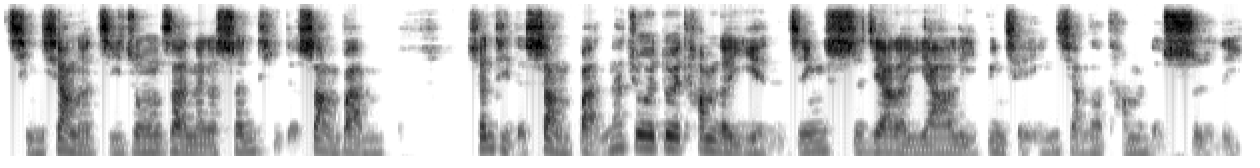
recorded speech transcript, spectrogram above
倾向呢集中在那个身体的上半身体的上半，那就会对他们的眼睛施加了压力，并且影响到他们的视力。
